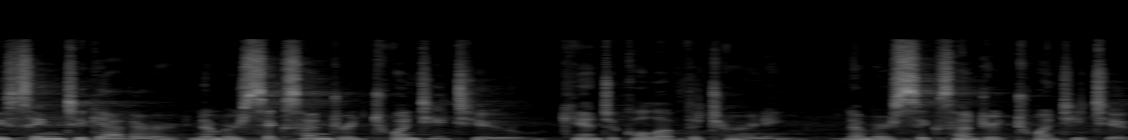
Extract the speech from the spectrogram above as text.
We sing together number 622, Canticle of the Turning, number 622.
